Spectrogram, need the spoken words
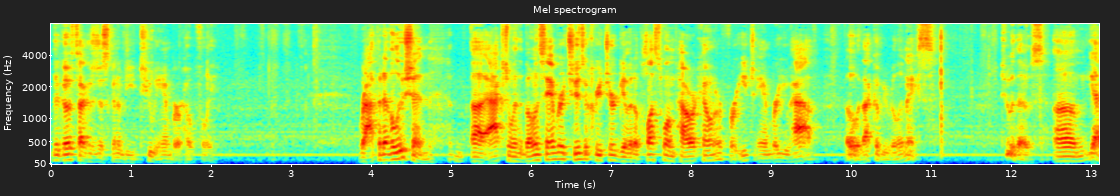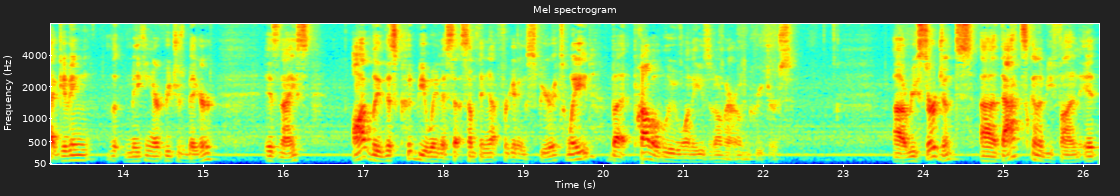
the ghost tech is just going to be two amber, hopefully. Rapid evolution, uh, action with a bonus amber. Choose a creature, give it a plus one power counter for each amber you have. Oh, that could be really nice. Two of those. Um, yeah, giving, the, making our creatures bigger is nice. Oddly, this could be a way to set something up for getting Spirits Weighed, but probably we want to use it on our own creatures. Uh, Resurgence, uh, that's going to be fun. It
